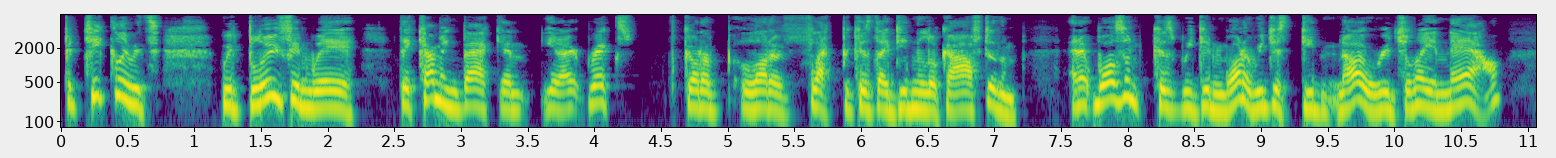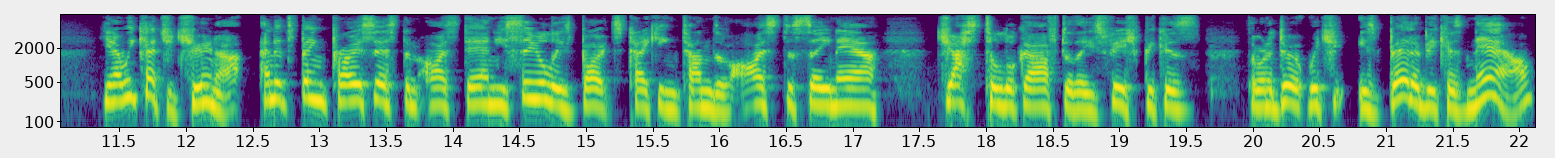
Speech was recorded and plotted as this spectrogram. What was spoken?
particularly with with bluefin where they're coming back, and you know recs got a, a lot of flack because they didn't look after them, and it wasn't because we didn't want it, we just didn't know originally, and now. You know, we catch a tuna and it's being processed and iced down. You see all these boats taking tons of ice to sea now just to look after these fish because they want to do it, which is better because now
